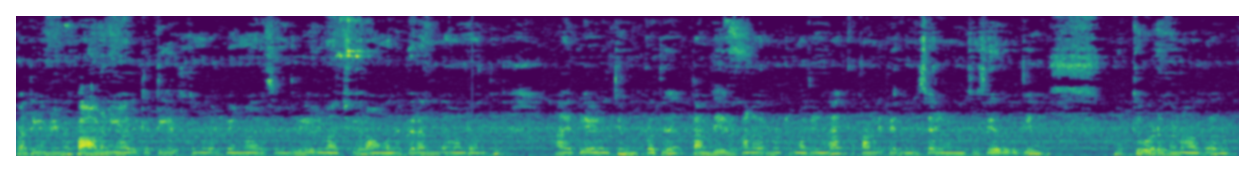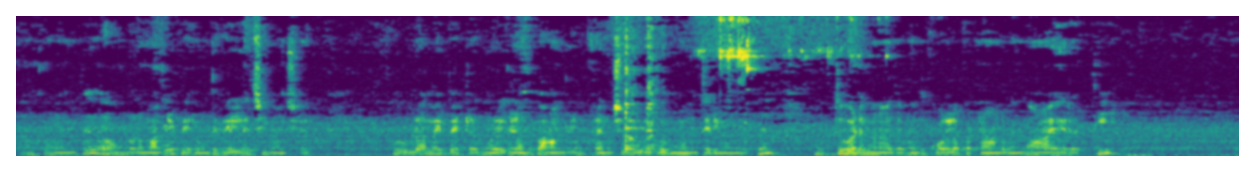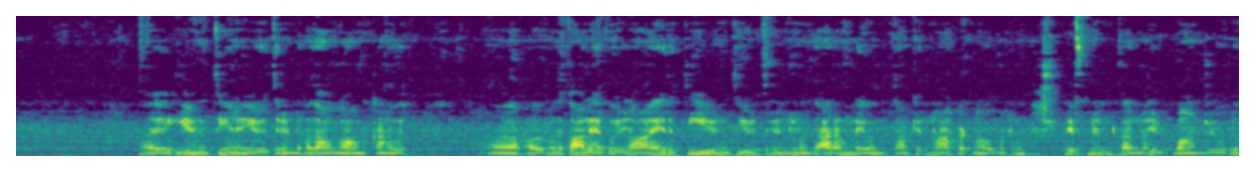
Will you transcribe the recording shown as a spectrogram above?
பார்த்திங்க அப்படின்னா காலனி ஆதிக்கத்தை எதிர்த்த முதல் பெண் அரசு வந்து வேலுநாச்சியார். அவங்க வந்து பிறந்த ஆண்டு வந்து ஆயிரத்தி எழுநூற்றி முப்பது. தந்தை கணவர் மற்றும் மகள்னா தந்தை பேர் வந்து செல்வமுத்து சேதுபதி. முத்து வடுகநாதர். அப்புறம் வந்து அவங்களோட மகள் பேர் வந்து வெள்ளச்சி நாச்சியார். புலமை பெற்ற முறைகள் வந்து ஆங்கிலம் பிரெஞ்சு உருது மூணு தெரியும் உங்களுக்கு. முத்து வடுகநாதர் வந்து கொல்லப்பட்ட ஆண்டு வந்து ஆயிரத்தி எழுநூற்றி எழுபத்தி ரெண்டு. அதான் அவங்க அவங்க கணவர். அவர் வந்து காளையார் கோயிலில் ஆயிரத்தி எழுநூற்றி எழுபத்தி ரெண்டில் வந்து அரண்மனை வந்து தாக்கியர் நார்பட்னாவர் மற்றும் லெஃப்டினன்ட் கர்னல் பாஞ்சோர்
